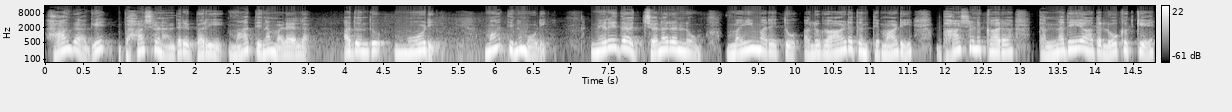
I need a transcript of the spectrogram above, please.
ಹಾಗಾಗಿ ಭಾಷಣ ಅಂದರೆ ಬರೀ ಮಾತಿನ ಮಳೆ ಅಲ್ಲ, ಅದೊಂದು ಮೋಡಿ, ಮಾತಿನ ಮೋಡಿ. ನೆರೆದ ಜನರನ್ನು ಮೈಮರೆತು ಅಲುಗಾಡದಂತೆ ಮಾಡಿ ಭಾಷಣಕಾರ ತನ್ನದೇ ಆದ ಲೋಕಕ್ಕೆ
